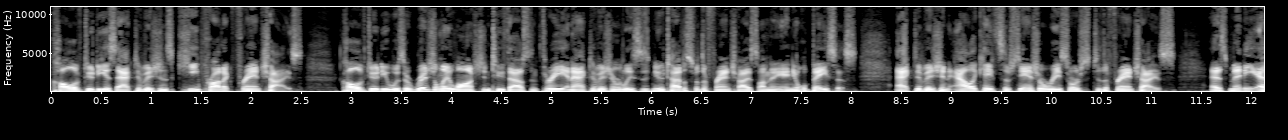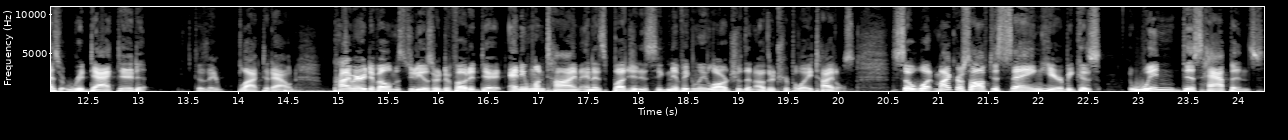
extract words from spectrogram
Call of Duty as Activision's key product franchise. Call of Duty was originally launched in 2003, and Activision releases new titles for the franchise on an annual basis. Activision allocates substantial resources to the franchise, as many as redacted, because they blacked it out. Primary development studios are devoted to at any one time, and its budget is significantly larger than other AAA titles. So, what Microsoft is saying here, because when this happens,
